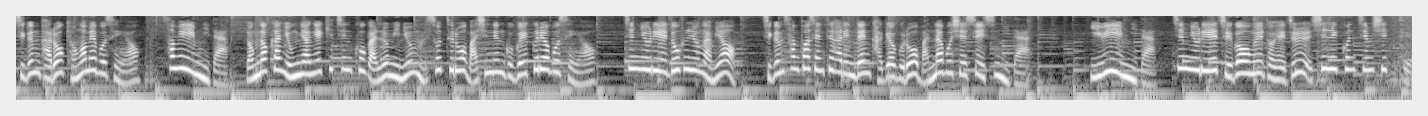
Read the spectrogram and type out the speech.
지금 바로 경험해보세요. 3위입니다. 넉넉한 용량의 키친콕 알루미늄 소트로 맛있는 국을 끓여보세요. 찜 요리에도 훌륭하며 지금 3% 할인된 가격으로 만나보실 수 있습니다. 2위입니다. 찜 요리의 즐거움을 더해줄 실리콘 찜 시트.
